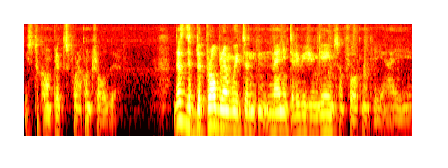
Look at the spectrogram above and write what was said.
it's too complex for a controller. That's the, the problem with uh, many Intellivision games unfortunately. I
